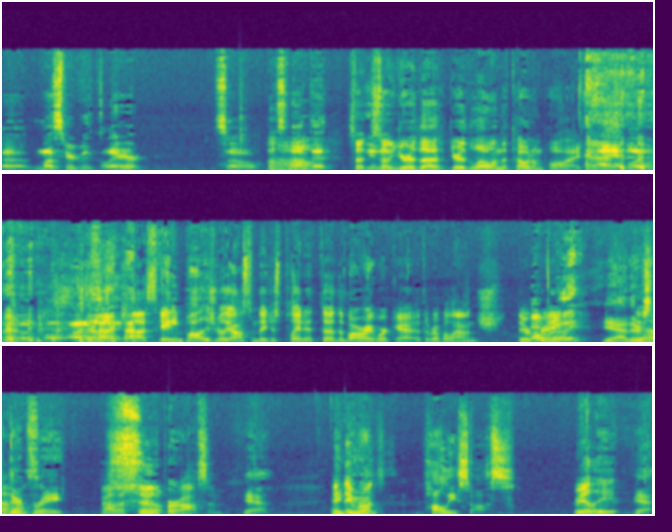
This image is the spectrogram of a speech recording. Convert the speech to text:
uh, mustard with Claire. So it's Oh. not that. so you so know, you're the you're low on the totem pole, I guess. I am low on the totem pole. Honestly. You're like, Uh, Skating Polly's really awesome. They just played at the, the bar I work at at the Rebel Lounge. They were oh great. really? Yeah, they're Yeah. they're Awesome. great. Oh, that's dope. super awesome. Yeah, And We they were on. Polly Sauce. Really? Yeah,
